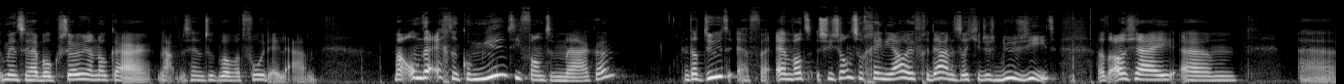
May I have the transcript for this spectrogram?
mensen hebben ook steun aan elkaar. Nou, er zijn natuurlijk wel wat voordelen aan. Maar om daar echt een community van te maken, dat duurt even. En wat Suzanne zo geniaal heeft gedaan, is dat je dus nu ziet dat als jij. Um, uh,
